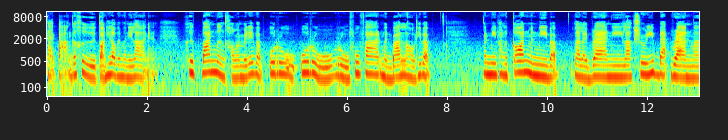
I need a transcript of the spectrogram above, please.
แตกต่างก็คือตอนที่เราไปมานิลาเนี่ย คือบ้านเมืองเขามันไม่ได้แบบอู้ฟู่อู้ฟู่หรูหราเหมือนบ้านเราที่แบบ มันมีพารากอนมันมีแบบหลาย ๆ แบรนด์มี luxury brand มา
